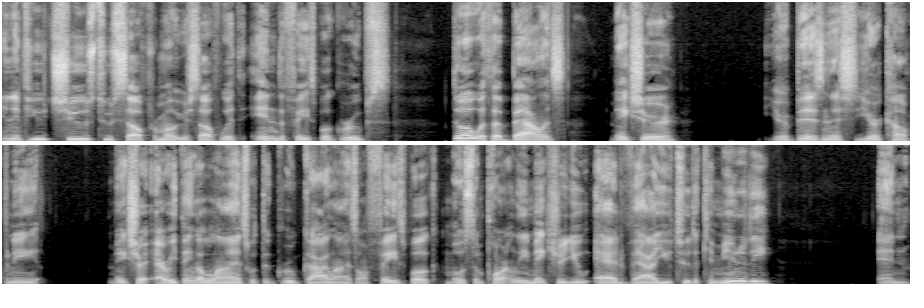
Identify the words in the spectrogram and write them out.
And if you choose to self promote yourself within the Facebook groups, do it with a balance. Make sure your business, your company, make sure everything aligns with the group guidelines on Facebook. Most importantly, make sure you add value to the community. And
